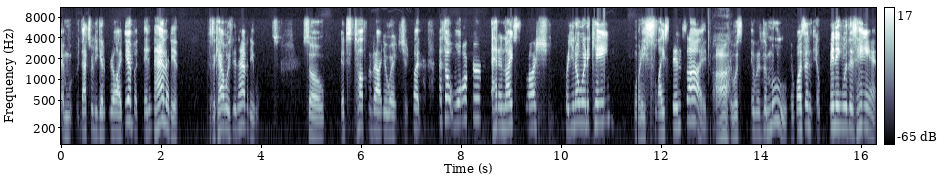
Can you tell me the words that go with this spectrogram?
and that's when you get a real idea. But they didn't have any of them because the Cowboys didn't have any ones. So it's tough evaluation. But I thought Walker had a nice rush, but you know when it came? When he sliced inside. Ah, It was it was a move. It wasn't winning with his hand.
